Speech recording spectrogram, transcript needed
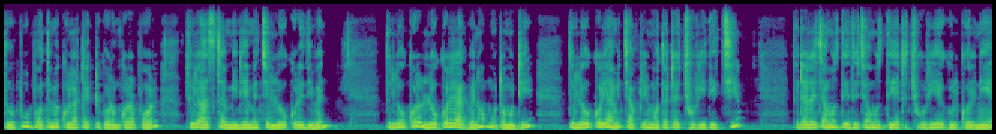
তো প্রথমে খোলাটা একটু গরম করার পর চুলা আঁচটা মিডিয়ামের চেয়ে লো করে দিবেন। তো লো করে লো করে রাখবেন মোটামুটি। তো লো করে আমি চাপড়ির মতো এটা ছড়িয়ে দিচ্ছি। তো ডালের চামচ দিয়ে, দুই চামচ দিয়ে এটা ছড়িয়ে গোল করে নিয়ে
